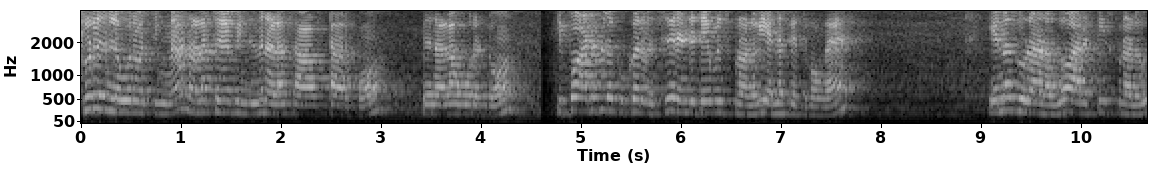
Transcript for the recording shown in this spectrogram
சுடுதண்ணியில் ஊற வச்சிங்கன்னா நல்லா சோயாபீன்ஸ் வந்து நல்லா சாஃப்டாக இருக்கும். இது நல்லா ஊறட்டும். இப்போ அடுப்பில் குக்கர் வச்சு ரெண்டு டேபிள் ஸ்பூன் அளவு எண்ணெய் சேர்த்துக்கோங்க. எண்ணெய் சூடானதோ அரை டீஸ்பூன் அளவு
